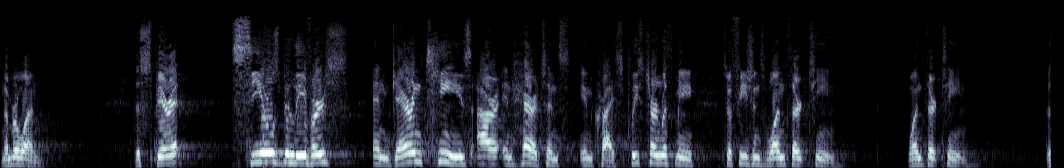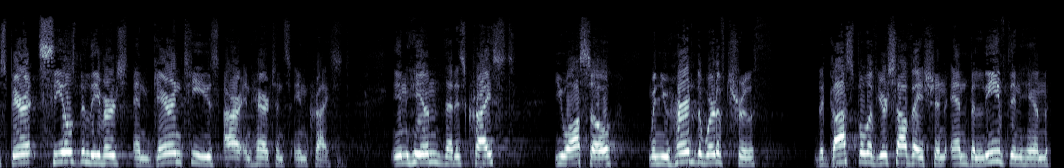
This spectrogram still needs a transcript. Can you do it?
Number one, the Spirit seals believers and guarantees our inheritance in Christ. Please turn with me to Ephesians 1.13. 1.13. The Spirit seals believers and guarantees our inheritance in Christ. In Him, that is Christ, you also when you heard the word of truth, the gospel of your salvation, and believed in him,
